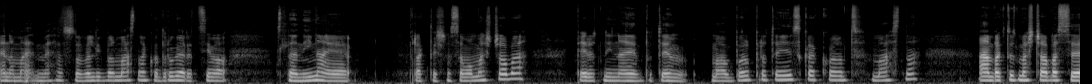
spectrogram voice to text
ena mesa so veliko bolj masna kot druga, recimo slanina je praktično samo maščoba, perutnina je potem malo bolj proteinska kot masna, ampak tudi maščoba se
